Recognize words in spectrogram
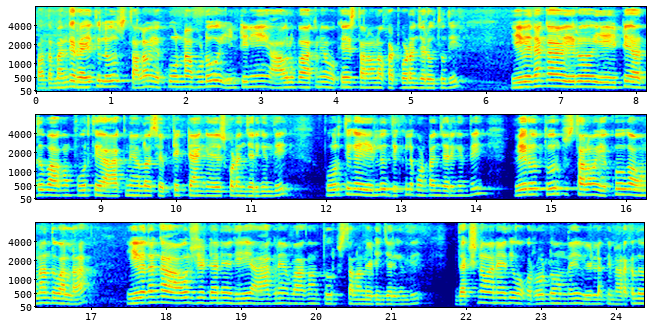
కొంతమంది రైతులు స్థలం ఎక్కువ ఉన్నప్పుడు ఇంటిని ఆవుల పాకని ఒకే స్థలంలో కట్టుకోవడం జరుగుతుంది. ఈ విధంగా వీరు ఈ ఇంటి అద్దు భాగం పూర్తి ఆగ్నేయంలో సెప్టిక్ ట్యాంక్ వేసుకోవడం జరిగింది. పూర్తిగా ఇల్లు దిక్కులు కొనడం జరిగింది. వీరు తూర్పు స్థలం ఎక్కువగా ఉన్నందువల్ల ఈ విధంగా ఆవుల షెడ్ అనేది ఆగ్నేయ భాగం తూర్పు స్థలంలో వేయడం జరిగింది. దక్షిణం అనేది ఒక రోడ్డు ఉంది. వీళ్ళకి నడకలు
